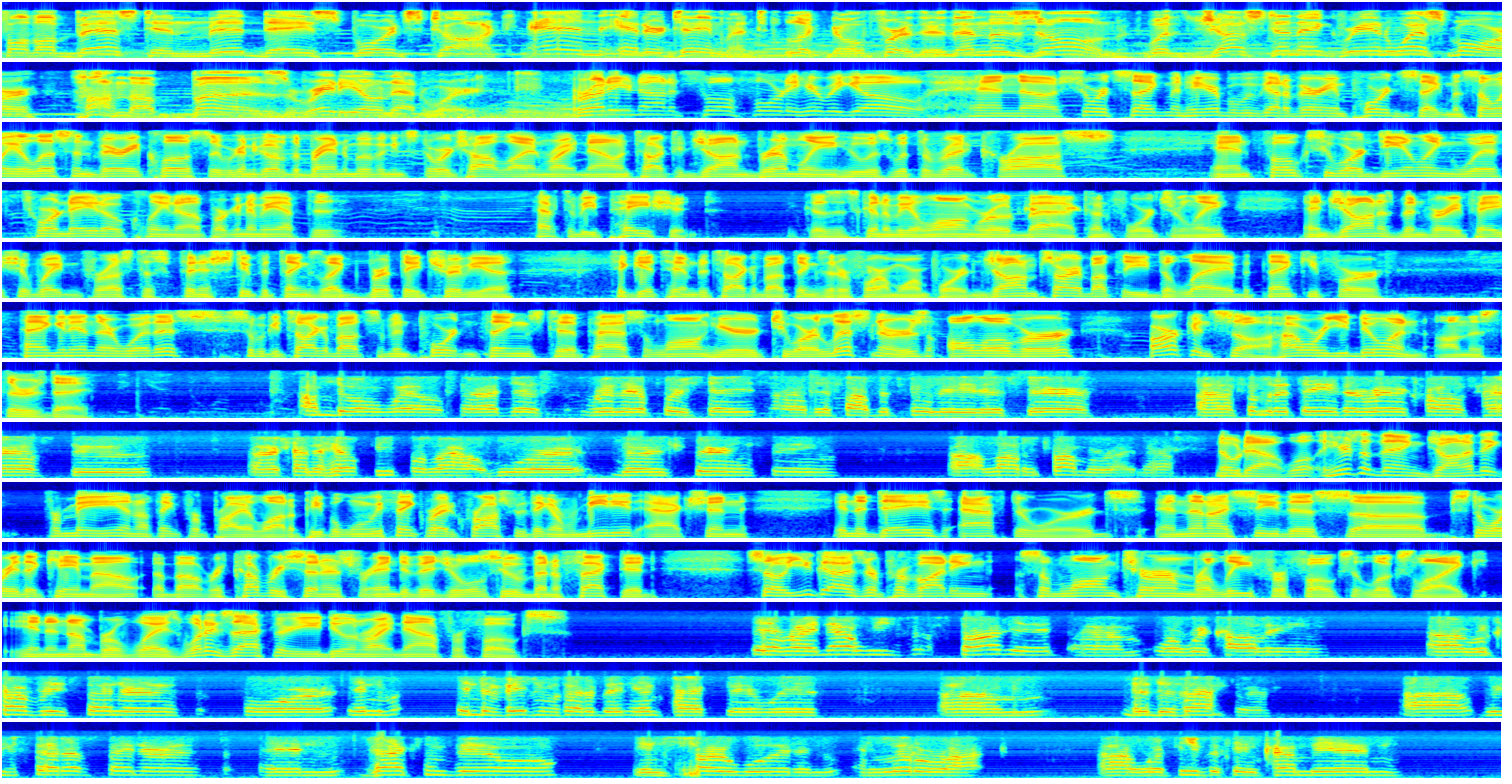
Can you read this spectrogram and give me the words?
For the best in midday sports talk and entertainment, look no further than The Zone with Justin Acree and Wes Moore on the Buzz Radio Network. Ready or not, it's 1240. Here we go. And uh, short segment here, but we've got a very important segment, so I want you to listen very closely. We're going to go to the Brandon Moving and Storage Hotline right now and talk to John Brimley, who is with the Red Cross. And folks who are dealing with tornado cleanup are going to have to have to be patient because it's going to be a long road back, unfortunately. And John has been very patient, waiting for us to finish stupid things like birthday trivia to get to him to talk about things that are far more important. John, I'm sorry about the delay, but thank you for hanging in there with us so we can talk about some important things to pass along here to our listeners all over Arkansas. How are you doing on this Thursday? I'm doing well, sir. I just really appreciate uh, this opportunity to share uh, some of the things that Red Cross has to uh, kind of help people out who are they're experiencing uh, a lot of trauma right now. No doubt. Well, here's the thing, John. I think for me, and I think for probably a lot of people, when we think Red Cross, we think of immediate action in the days afterwards. And then I see this uh, story that came out about recovery centers for individuals who have been affected. So you guys are providing some long term relief for folks, it looks like, in a number of ways. What exactly are you doing right now for folks? Yeah, right now we've started um, what we're calling uh, recovery centers for in, individuals that have been impacted with um, the disaster. Uh, we've set up centers in Jacksonville, in Sherwood, and, and Little Rock, uh, where people can come in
